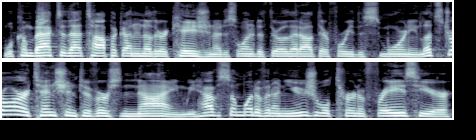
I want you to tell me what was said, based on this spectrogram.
We'll come back to that topic on another occasion. I just wanted to throw that out there for you this morning. Let's draw our attention to verse 9. We have somewhat of an unusual turn of phrase here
